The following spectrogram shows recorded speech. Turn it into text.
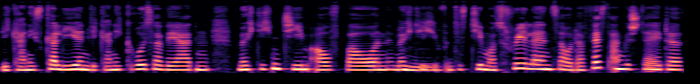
wie kann ich skalieren, wie kann ich größer werden, möchte ich ein Team aufbauen, möchte ich mhm. das Team aus Freelancer oder Festangestellte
